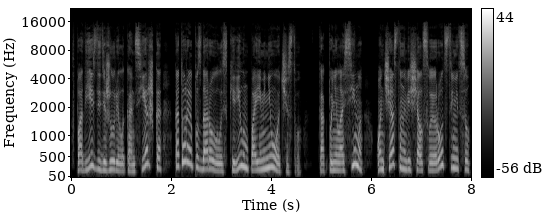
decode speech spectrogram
В подъезде дежурила консьержка, которая поздоровалась с Кириллом по имени-отчеству. Как поняла Сима, он часто навещал свою родственницу,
